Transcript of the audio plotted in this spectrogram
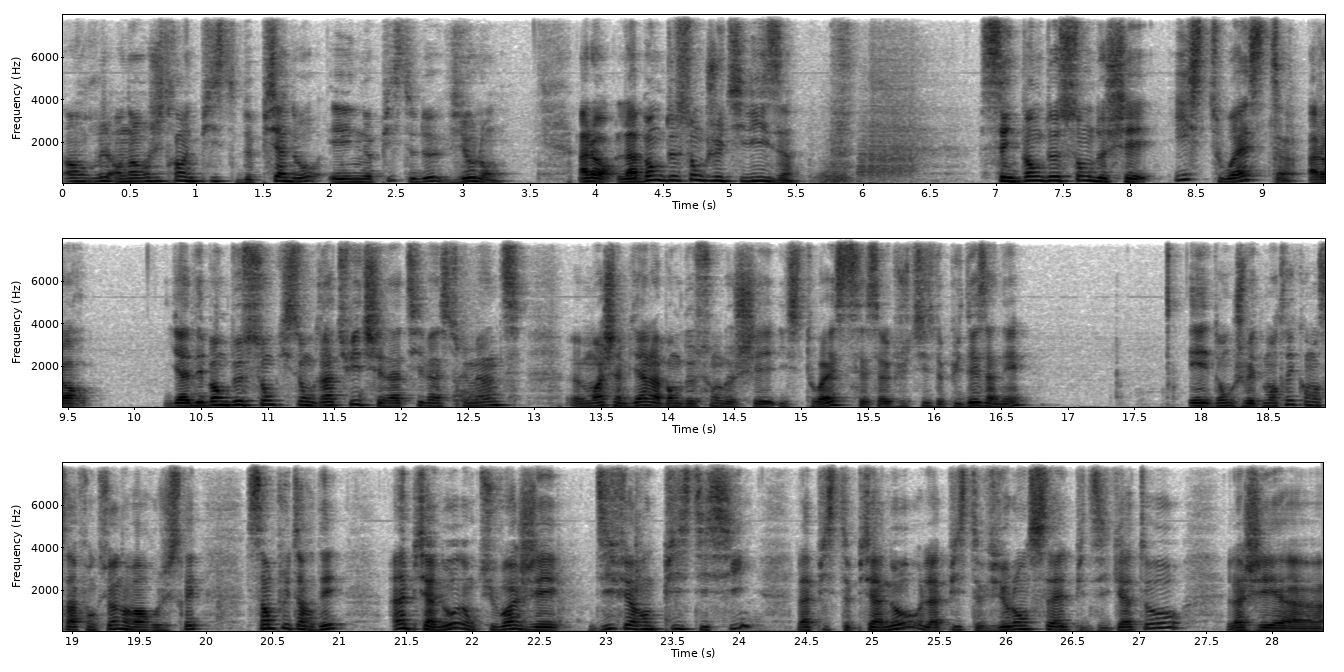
enregistrant une piste de piano et une piste de violon. Alors, la banque de son que j'utilise, c'est une banque de son de chez East West. Alors, il y a des banques de sons qui sont gratuites chez Native Instruments. Moi, j'aime bien la banque de sons de chez East West. C'est celle que j'utilise depuis des années. Et donc, je vais te montrer comment ça fonctionne. On va enregistrer sans plus tarder un piano. Donc, tu vois, j'ai différentes pistes ici. La piste piano, la piste violoncelle, pizzicato. Là, j'ai euh,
